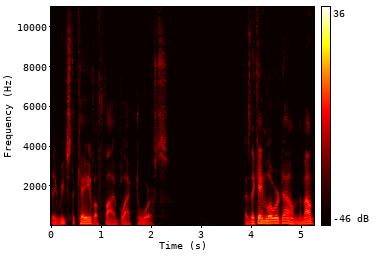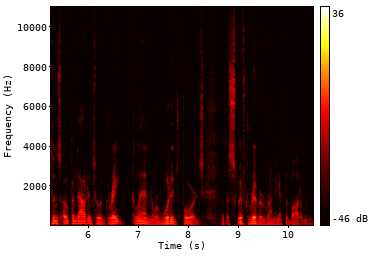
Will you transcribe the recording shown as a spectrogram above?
they reached the cave of five black dwarfs. As they came lower down, the mountains opened out into a great glen or wooded forge, with a swift river running at the bottom.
